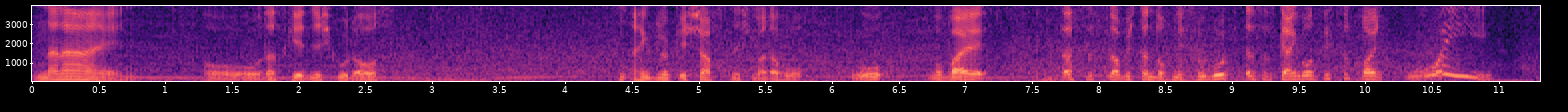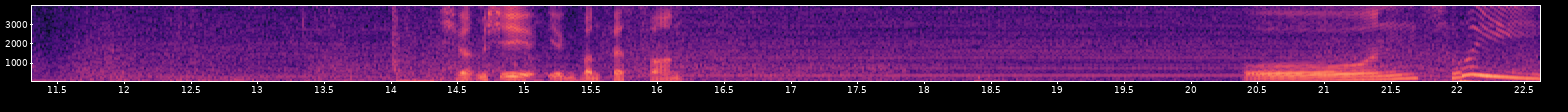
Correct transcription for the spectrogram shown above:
Nein, nein. Oh, oh, das geht nicht gut aus. Ein Glück, ich schaff's nicht mal da hoch. Oh, wobei, das ist, glaube ich, dann doch nicht so gut. Es ist kein Grund, sich zu freuen. Ui. Ich werde mich eh irgendwann festfahren. Und hui.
